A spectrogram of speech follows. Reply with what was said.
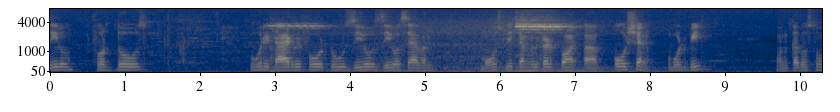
0 for those who retired before 2007 mostly commuted uh, portion would be उनका दोस्तों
